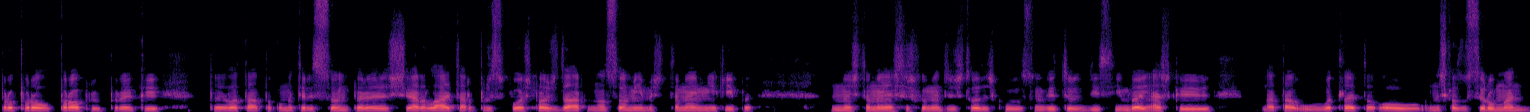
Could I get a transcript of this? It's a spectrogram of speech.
para o prol próprio, para que, para, lá está, para combater esse sonho, para chegar lá e estar pressuposto para ajudar não só a mim, mas também a minha equipa. Mas também estas ferramentas todas que o Sr. Vitor disse bem, acho que lá está, o atleta, ou neste caso o ser humano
